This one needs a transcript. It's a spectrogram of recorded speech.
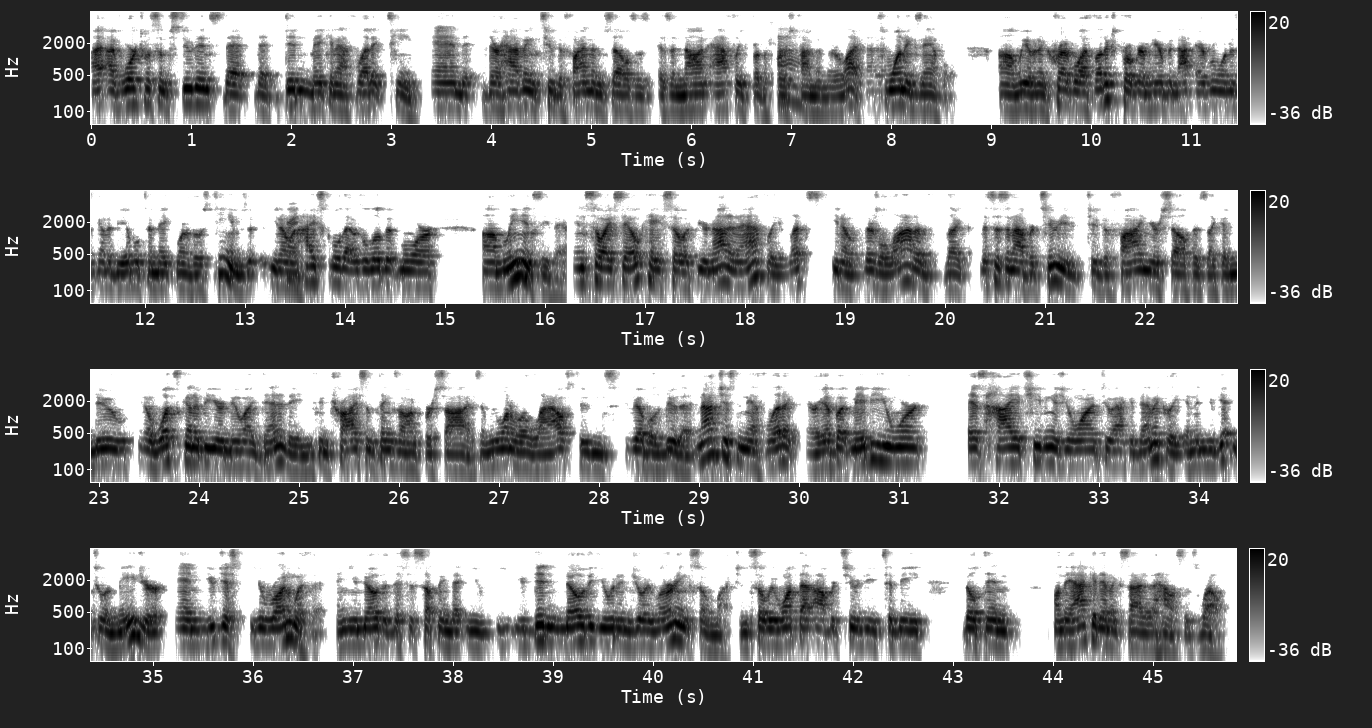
I, i've worked with some students that that didn't make an athletic team and they're having to define themselves as, as a non-athlete for the first Ah. time in their life. That's one example. Um, we have an incredible athletics program here but not everyone is going to be able to make one of those teams. You know in high school that was a little bit more um, leniency there. And so I say, okay, so if you're not an athlete, let's, you know, there's a lot of like, this is an opportunity to define yourself as like a new, you know, what's going to be your new identity. You can try some things on for size. And we want to allow students to be able to do that, not just in the athletic area, but maybe you weren't as high achieving as you wanted to academically and then you get into a major and you just you run with it and you know that this is something that you you didn't know that you would enjoy learning so much and so we want that opportunity to be built in on the academic side of the house as well.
